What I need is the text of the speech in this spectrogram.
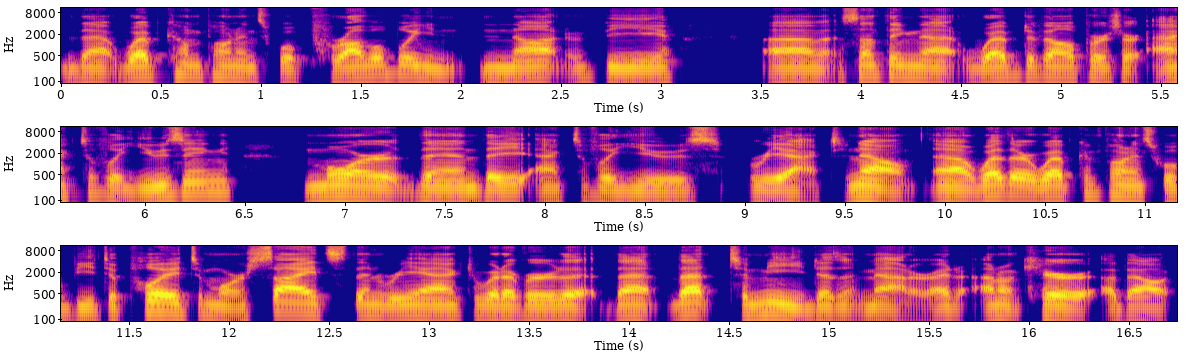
that web components will probably not be um, something that web developers are actively using more than they actively use React. Now, uh, whether web components will be deployed to more sites than React whatever, that that, that to me doesn't matter. I, I don't care about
